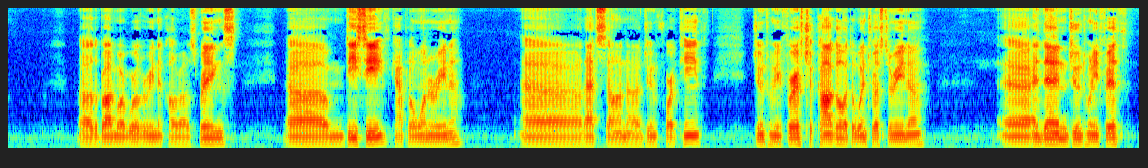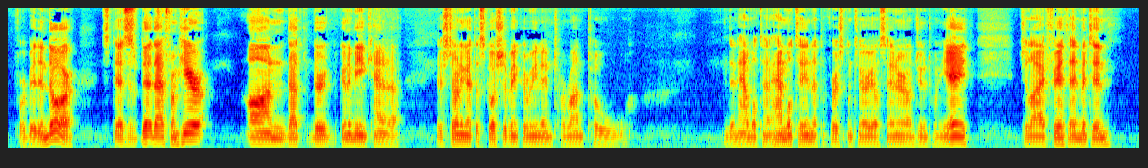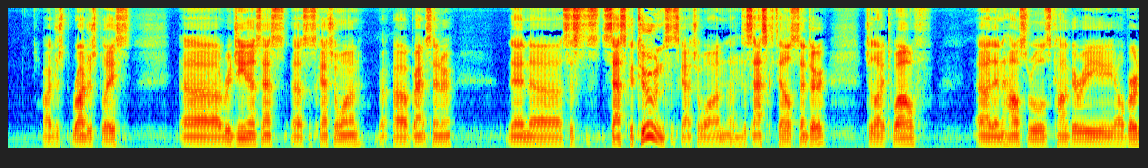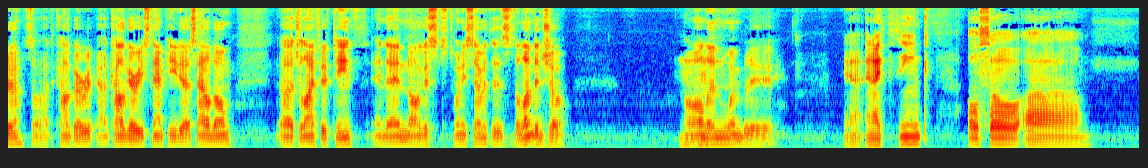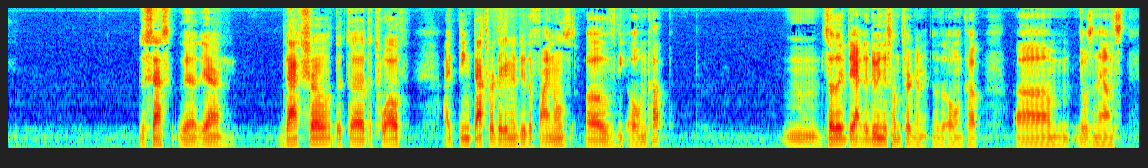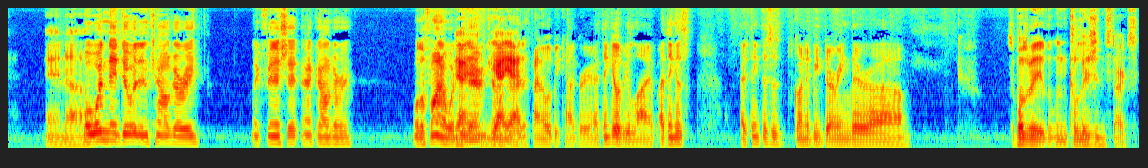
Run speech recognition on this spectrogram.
Uh, the Broadmoor World Arena, Colorado Springs. Um, DC, Capital One Arena. Uh, that's on uh, June 14th. June 21st, Chicago at the Wintrust Arena. Uh, and then June 25th, Forbidden Door. That's that, that from here on. That they're going to be in Canada. They're starting at the Scotiabank Arena in Toronto. And then Hamilton, Hamilton at the First Ontario Centre on June 28th. July 5th, Edmonton, Rogers Rogers Place. Uh, Regina, Sas, uh, Saskatchewan, uh, Brandt Center. Then uh, Sas- Saskatoon, Saskatchewan, at the Sasktel Center, July 12th. Uh, then House Rules, Calgary, Alberta. So at the Calgary, at Calgary Stampede uh, Saddle Dome, uh, July 15th. And then August 27th is the London show. All in Wembley. yeah, and I think also um, the Sask, the yeah, that show that uh, the twelfth. I think that's where they're gonna do the finals of the Owen Cup. Mm. So they're yeah they're doing this on the tournament of the Owen Cup. Um, it was announced, and uh, Well, wouldn't they do it in Calgary? Like finish it at Calgary? Well, the final would yeah, be there yeah, in Calgary. yeah, yeah. The final would be Calgary. I think it would be live. I think it's, I think this is going to be during their uh, supposedly when Collision starts,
